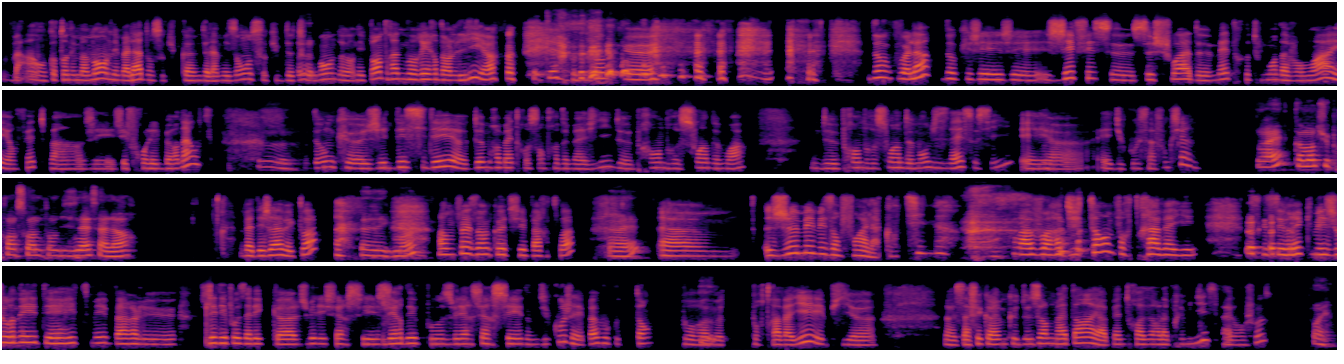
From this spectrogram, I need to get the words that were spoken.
Ben, quand on est maman, on est malade, on s'occupe quand même de la maison, on s'occupe de tout le monde, on n'est pas en train de mourir dans le lit. Hein. donc, euh, donc, voilà, donc j'ai fait ce, choix de mettre tout le monde avant moi et en fait, ben, j'ai frôlé le burn-out. Mmh. Donc euh, j'ai décidé euh, de me remettre au centre de ma vie, de prendre soin de moi, de prendre soin de mon business aussi et, mmh. et du coup, ça fonctionne. Ouais, comment tu prends soin de ton business alors? Bah déjà avec toi. Avec moi. en me faisant coacher par toi. Ouais. Euh, je mets mes enfants à la cantine pour avoir du temps pour travailler. Parce que c'est vrai que mes journées étaient rythmées par le... Je les dépose à l'école, je vais les chercher, je les redépose, je vais les rechercher. Donc du coup, j'avais pas beaucoup de temps pour, euh, mm. pour travailler. Et puis, euh, ça fait quand même que 2 heures le matin et à peine 3 heures l'après-midi. C'est pas grand-chose. Ouais.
